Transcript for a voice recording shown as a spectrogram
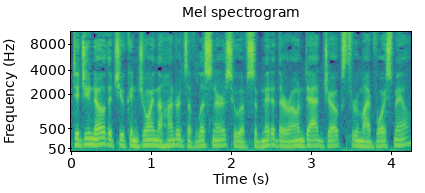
Did you know that you can join the hundreds of listeners who have submitted their own dad jokes through my voicemail?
